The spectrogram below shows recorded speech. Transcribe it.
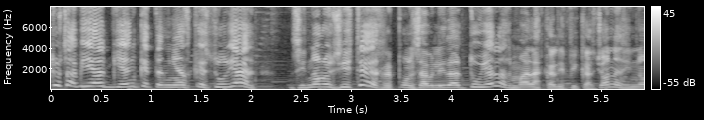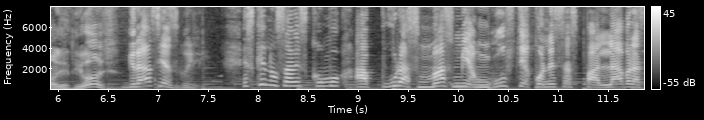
Tú sabías bien que tenías que estudiar. Si no lo hiciste, es responsabilidad tuya las malas calificaciones y no de Dios. Gracias, Willy. Es que no sabes cómo apuras más mi angustia con esas palabras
